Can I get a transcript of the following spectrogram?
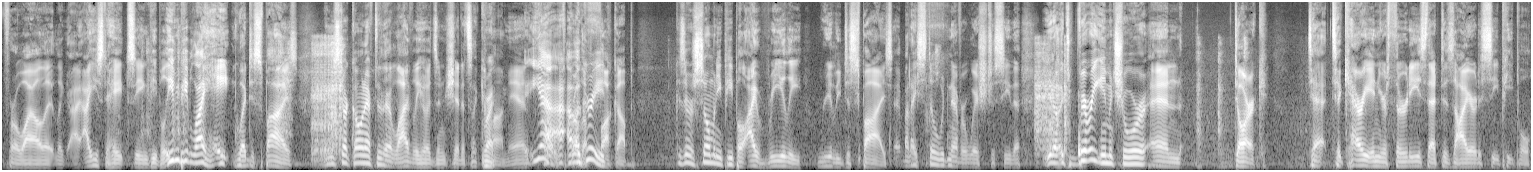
for a while that like I, I used to hate seeing people, even people I hate who I despise, when you start going after their livelihoods and shit. It's like, come Right. on, man. Yeah, Grow- I- grow the agreed. fuck up, because there are so many people I really. Really despise, but I still would never wish to see that. You know, it's very immature and dark to to carry in your 30s that desire to see people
